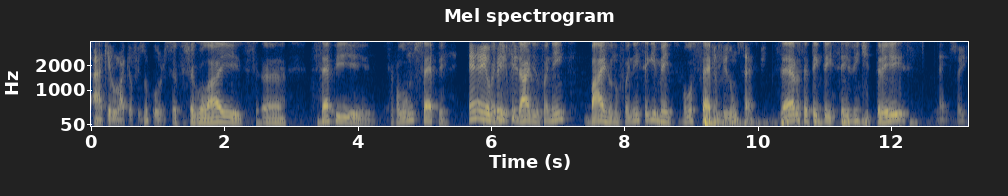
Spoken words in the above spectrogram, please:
Ah, aquilo lá que eu fiz no curso. Você chegou lá e uh, CEP, você falou um CEP. É, eu não foi nem cidade, não foi nem bairro, não foi nem segmento, você falou CEP. Eu fiz um CEP. 07623. É isso aí.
